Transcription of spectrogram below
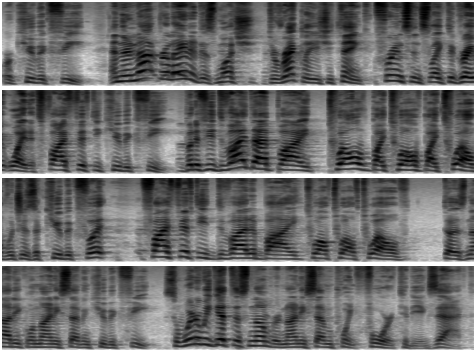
or cubic feet. And they're not related as much directly as you think. For instance, like the Great White, it's 550 cubic feet. But if you divide that by 12 by 12 by 12, which is a cubic foot, 550 divided by 12, 12, 12 does not equal 97 cubic feet. So where do we get this number, 97.4 to be exact?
